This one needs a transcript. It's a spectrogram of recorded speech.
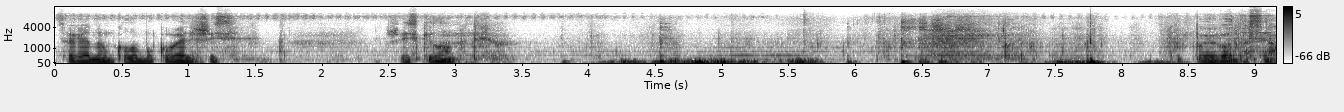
Це рядом коло Буковелі 6, 6 кілометрів. Тут природа.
